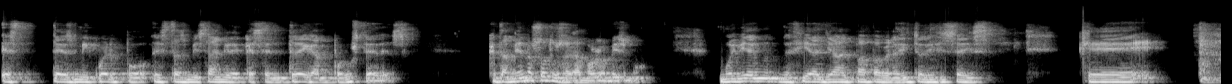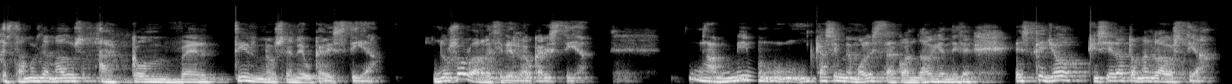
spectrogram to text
este es mi cuerpo, esta es mi sangre que se entregan por ustedes, que también nosotros hagamos lo mismo. Muy bien decía ya el Papa Benedicto XVI que estamos llamados a convertirnos en Eucaristía, no solo a recibir la Eucaristía. A mí casi me molesta cuando alguien dice, es que yo quisiera tomar la hostia.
